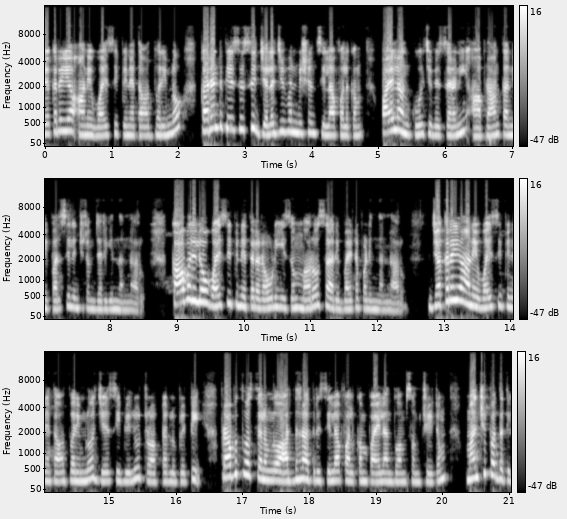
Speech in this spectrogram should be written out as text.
జకరయ్య అనే వైసీపీ నేత ఆధ్వర్యంలో కరెంటు తీసేసి జలజీవన్ మిషన్ శిలాఫలకం పైలాన్ కూల్చివేశారని ఆ ప్రాంతాన్ని పరిశీలించడం జరిగిందన్నారు. కావలిలో వైసీపీ నేతల రౌడీయిజం మరోసారి బయటపడిందన్నారు. జకరయ్య అనే వైసీపీ నేత ఆధ్వర్యంలో జేసీబీలు ట్రాక్టర్లు పెట్టి ప్రభుత్వ స్థలంలో అర్ధరాత్రి శిలాఫలకం పైలాన్ ధ్వంసం చేయటం మంచి పద్ధతి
